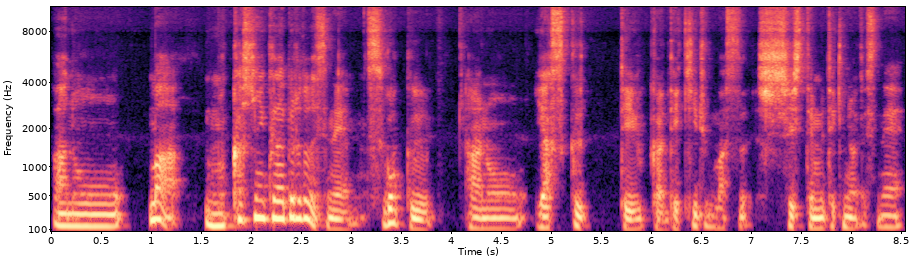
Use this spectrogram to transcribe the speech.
あの、まあ、昔に比べるとですね、すごく、あの、安くっていうかできるます。システム的にはですね。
